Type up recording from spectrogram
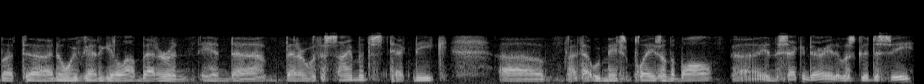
but uh, I know we've got to get a lot better and and uh, better with assignments, technique. Uh, I thought we made some plays on the ball uh, in the secondary that was good to see,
